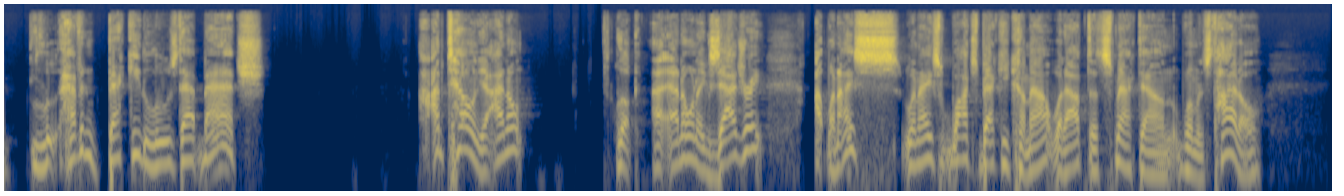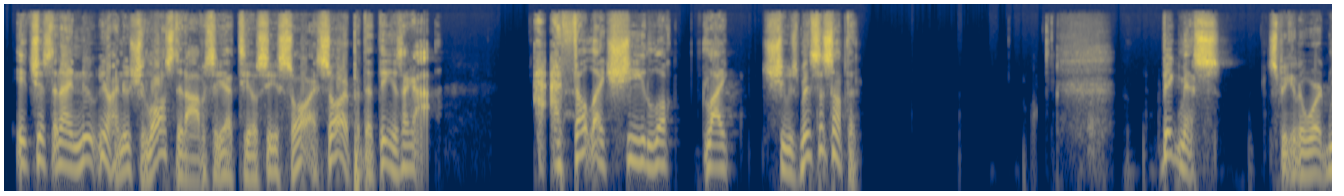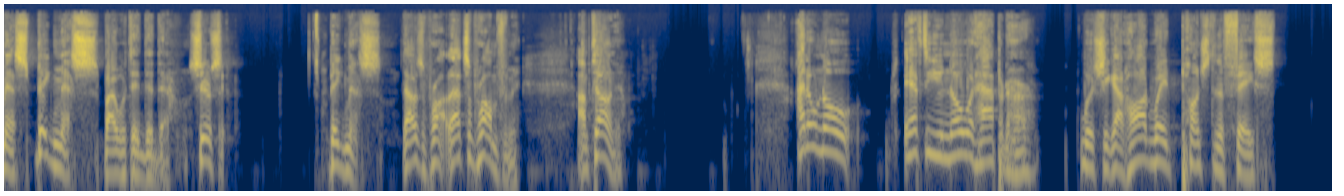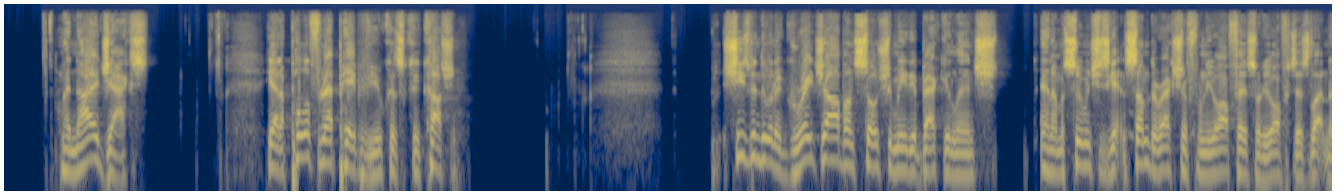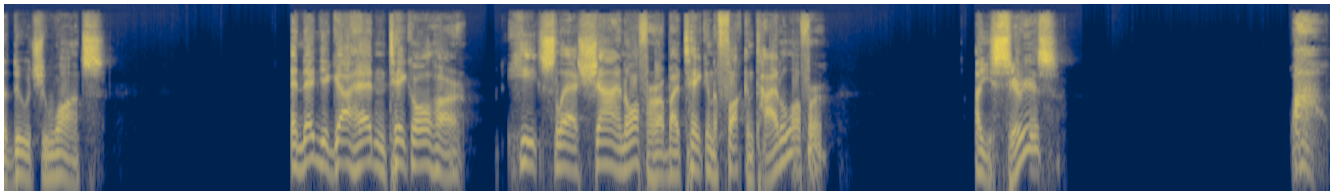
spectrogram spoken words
having Becky lose that match. I'm telling you, I don't look. I, I don't want to exaggerate. When I when I watched Becky come out without the SmackDown Women's title, it's just and I knew you know I knew she lost it obviously at TLC. Saw I saw it, but the thing is like I, I felt like she looked like she was missing something. Big miss. Speaking of the word miss, big miss by what they did there. Seriously. Big miss. That was a problem. That's a problem for me. I'm telling you. I don't know. After you know what happened to her, where she got hard weight punched in the face by Nia Jax, you had to pull her from that pay per view because concussion. She's been doing a great job on social media, Becky Lynch, and I'm assuming she's getting some direction from the office or the office is letting her do what she wants. And then you go ahead and take all her heat slash shine off of her by taking the fucking title off her? Are you serious? Wow.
